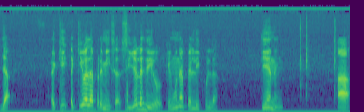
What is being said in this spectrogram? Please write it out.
Ya. Aquí, aquí va la premisa. Si yo les digo que en una película tienen a...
